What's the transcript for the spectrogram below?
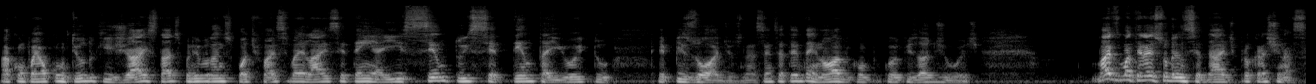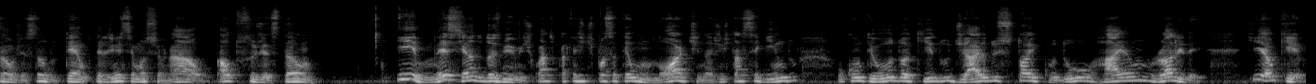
acompanhar o conteúdo que já está disponível lá no Spotify, você vai lá e você tem aí 178 episódios, né? 179 com, com o episódio de hoje. Vários materiais sobre ansiedade, procrastinação, gestão do tempo, inteligência emocional, autossugestão. E nesse ano de 2024, para que a gente possa ter um norte, né, a gente está seguindo o conteúdo aqui do Diário do Estoico, do Ryan Holiday, que é o que?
